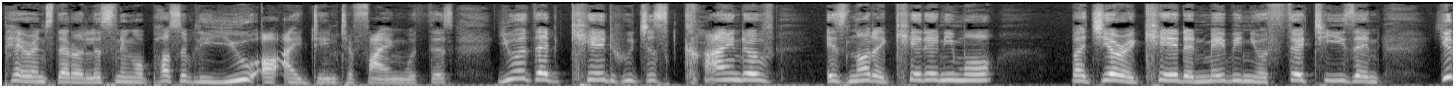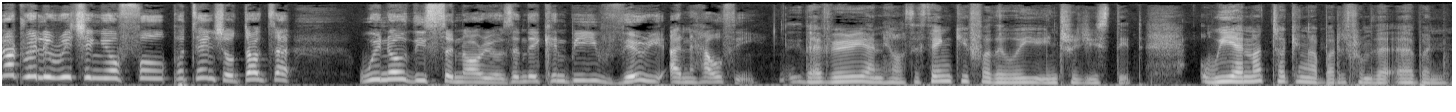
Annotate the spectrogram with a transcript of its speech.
parents that are listening, or possibly you are identifying with this. You are that kid who just kind of is not a kid anymore, but you're a kid and maybe in your 30s and you're not really reaching your full potential. Doctor, we know these scenarios and they can be very unhealthy. They're very unhealthy. Thank you for the way you introduced it. We are not talking about it from the urban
